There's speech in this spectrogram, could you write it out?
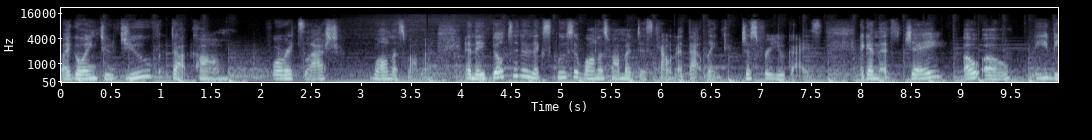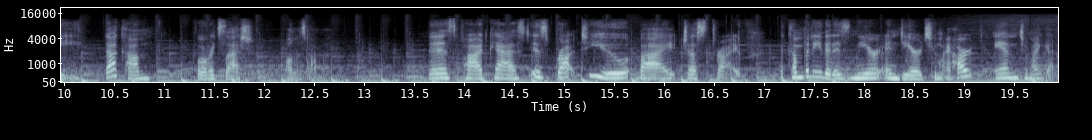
by going to joovv.com forward slash Wellness Mama. And they've built in an exclusive Wellness Mama discount at that link just for you guys. Again, that's J O O B V dot com forward slash Wellness Mama. This podcast is brought to you by Just Thrive, a company that is near and dear to my heart and to my gut.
